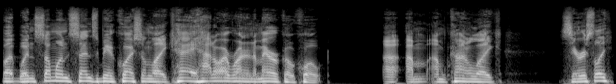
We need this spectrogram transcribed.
but when someone sends me a question like, "Hey, how do I run an Americo quote?" Uh, I'm I'm kind of like, seriously,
